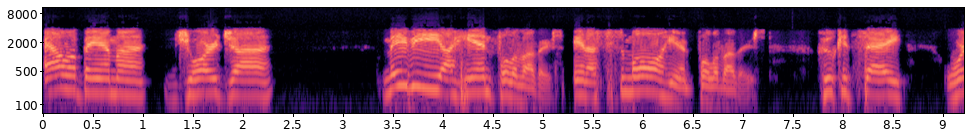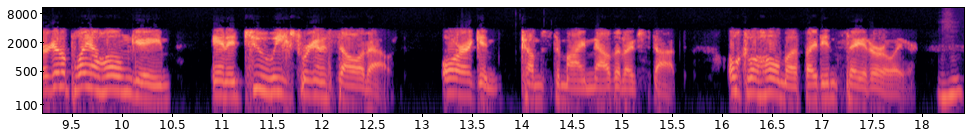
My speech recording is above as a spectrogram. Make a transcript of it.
Alabama, Georgia, maybe a handful of others, and a small handful of others who could say, we're going to play a home game, and in two weeks, we're going to sell it out. Oregon comes to mind now that I've stopped. Oklahoma, if I didn't say it earlier. Mhm.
